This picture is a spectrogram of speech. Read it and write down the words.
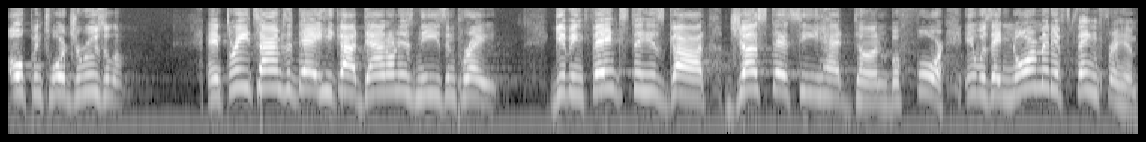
opened toward Jerusalem. And three times a day he got down on his knees and prayed giving thanks to his God just as he had done before. It was a normative thing for him.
